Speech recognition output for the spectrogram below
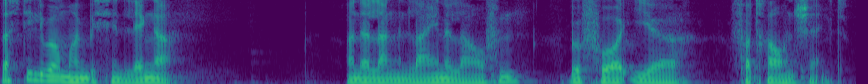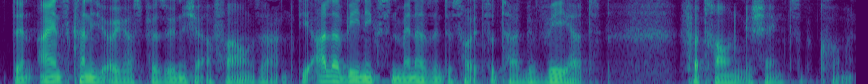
lasst die lieber mal ein bisschen länger an der langen Leine laufen, bevor ihr Vertrauen schenkt. Denn eins kann ich euch aus persönlicher Erfahrung sagen. Die allerwenigsten Männer sind es heutzutage wert, Vertrauen geschenkt zu bekommen.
